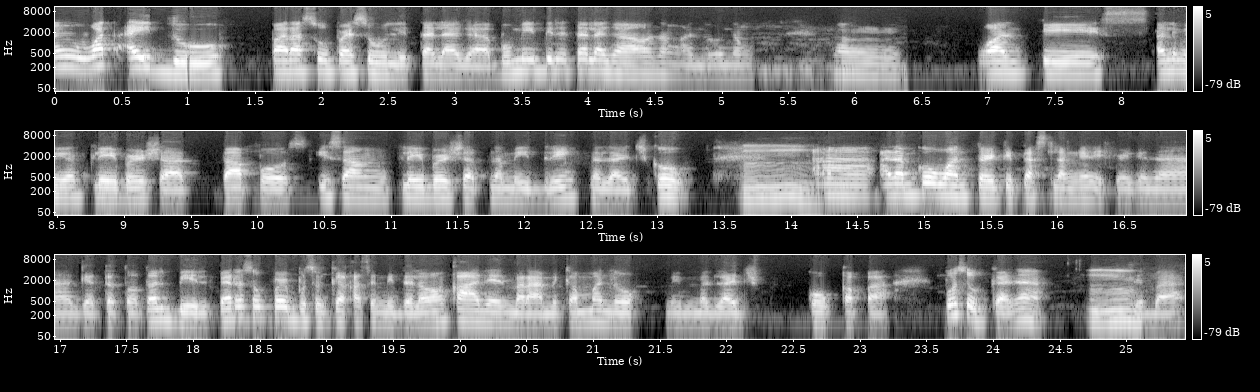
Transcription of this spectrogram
ang what I do para super sulit talaga, bumibili talaga ako ng ano, ng, ng one piece, alam mo yun, flavor shot, tapos isang flavor shot na may drink na large coke. Mhm. Ah, alam ko 130 plus lang yan if you're gonna get the total bill. Pero super busog ka kasi may dalawang kanin, marami kang manok, may large coke ka pa. Busog ka na. 'di ba?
